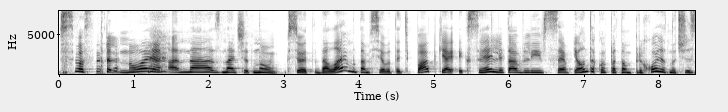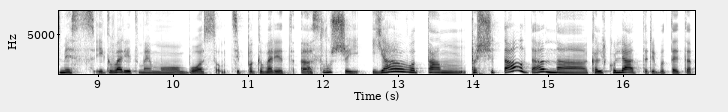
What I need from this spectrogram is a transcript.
все остальное, она, значит, ну, все это дала ему, там все вот эти папки, Excel, таблицы. И он такой потом приходит, ну, через месяц и говорит моему боссу, типа, говорит, «Э, слушай, я вот там посчитал, да, на калькуляторе вот это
